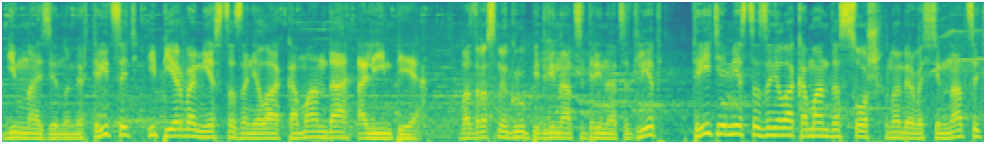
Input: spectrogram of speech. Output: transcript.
«Гимназия номер 30». И первое место заняла команда «Олимпия». В возрастной группе 12-13 лет Третье место заняла команда СОШ номер 18,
